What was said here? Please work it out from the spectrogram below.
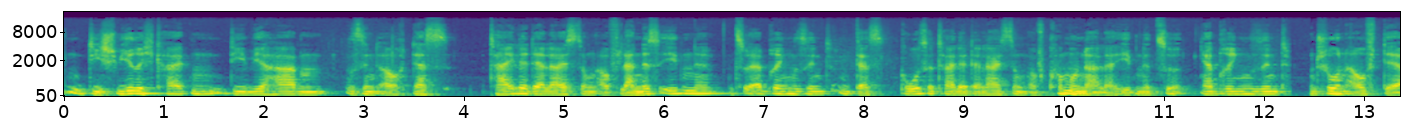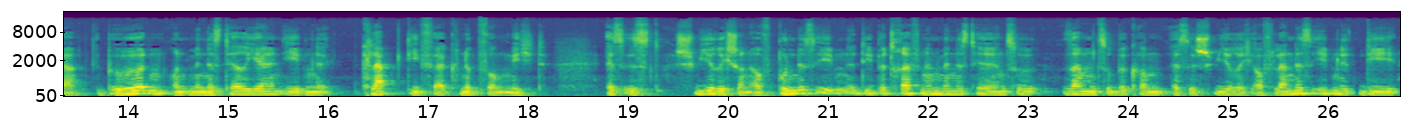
die Schwierigkeiten, die wir haben, sind auch, dass Teile der Leistung auf Landesebene zu erbringen sind, dass große Teile der Leistung auf kommunaler Ebene zu erbringen sind. Und schon auf der Behörden- und ministeriellen Ebene klappt die Verknüpfung nicht. Es ist schwierig, schon auf Bundesebene die betreffenden Ministerien zusammenzubekommen. Es ist schwierig, auf Landesebene die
